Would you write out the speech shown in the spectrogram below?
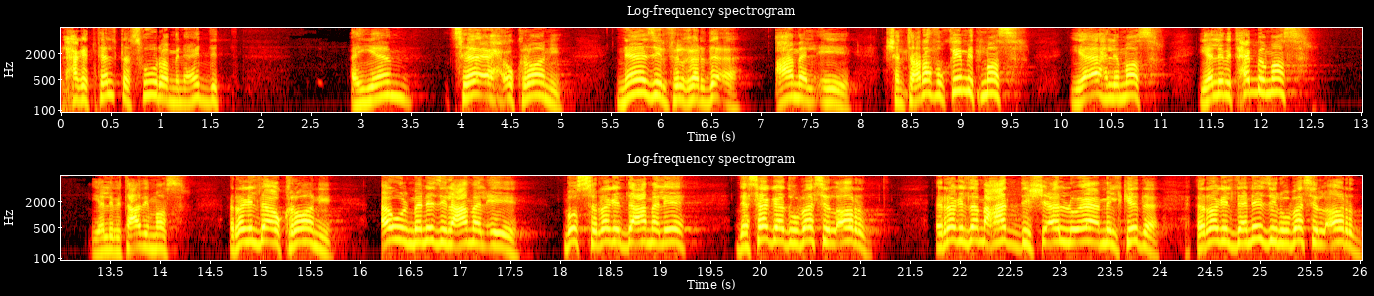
الحاجة الثالثه صورة من عدة أيام سائح أوكراني نازل في الغردقة. عمل إيه؟ عشان تعرفوا قيمة مصر. يا أهل مصر يا اللي بتحب مصر يا اللي بتعادي مصر. الراجل ده أوكراني. أول ما نزل عمل إيه؟ بص الراجل ده عمل إيه؟ ده سجد وباس الأرض. الراجل ده محدش قال له اعمل كده. الراجل ده نزل وباس الأرض.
